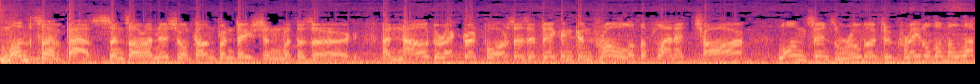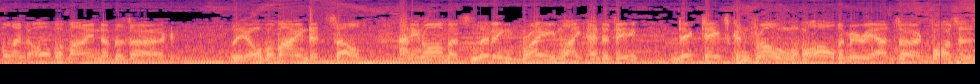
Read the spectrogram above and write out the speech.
Months have passed since our initial confrontation with the Zerg, and now Directorate forces have taken control of the planet Char, long since rumored to cradle the malevolent overmind of the Zerg. The overmind itself, an enormous living brain-like entity, dictates control of all the myriad Zerg forces,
